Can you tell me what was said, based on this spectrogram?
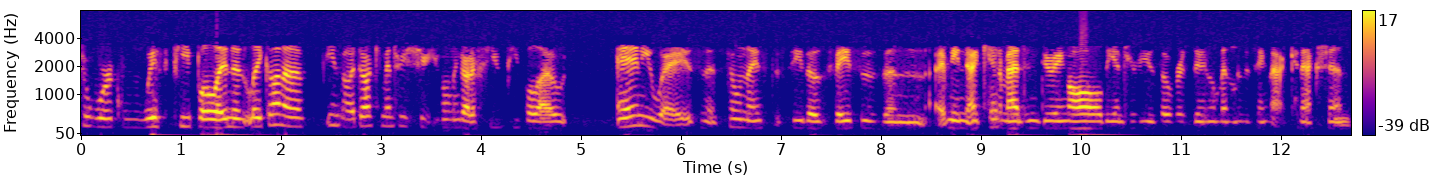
to work with people, and it, like on a you know a documentary shoot, you've only got a few people out, anyways, and it's so nice to see those faces. And I mean, I can't imagine doing all the interviews over Zoom and losing that connection.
